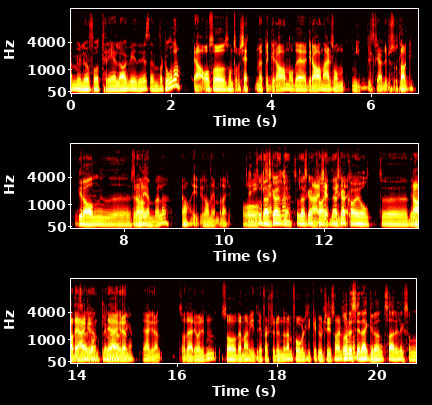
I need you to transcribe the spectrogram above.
er mulig å få tre lag videre istedenfor to, da. Ja, og så sånn som Skjetten møter Gran, og det, Gran er sånn middels fjerdedivisjonslag. Gran eh, spiller hjemme, eller? Ja, i Gran hjemme der. Og, Så der skal, der, så der skal, Nei, Kai, der skal. Kai Holt uh, drite Ja, det er seg grønt. ordentlig Det med er taktingen. grønt. Det er grønt. Så det er i orden. Så de er videre i første runde. De får vel sikkert ullskysa. Når du sier det er grønt, så er det liksom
